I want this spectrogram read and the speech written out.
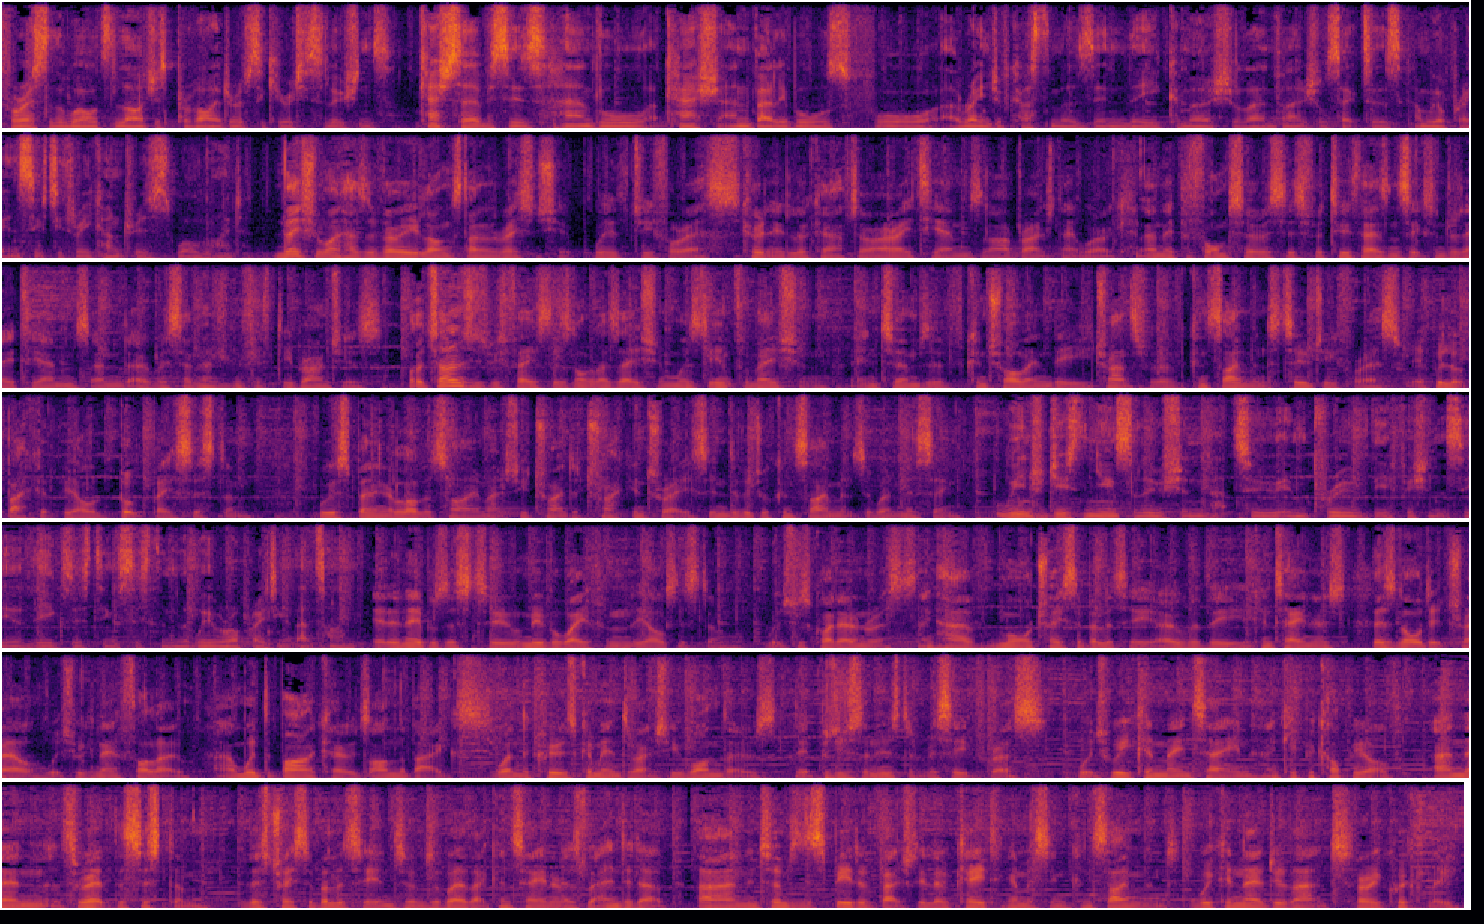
G4S are the world's largest provider of security solutions. Cash services handle cash and valuables for a range of customers in the commercial and financial sectors, and we operate in 63 countries worldwide. Nationwide has a very long-standing relationship with G4S. Currently look after our ATMs and our branch network, and they perform services for 2,600 ATMs and over 750 branches. Well, the challenges we faced as an organisation was the information in terms of controlling the transfer of consignments to G4S. If we look back at the old book-based system, we were spending a lot of time actually trying to track and trace individual consignments that went missing. We introduced a new solution to improve the efficiency of the existing system that we were operating at that time. It enables us to move away from the old system, which was quite onerous, and have more traceability over the containers. There's an audit trail which we can then follow, and with the barcodes on the bags, when the crews come in to actually wand those, it produces an instant receipt for us, which we can maintain and keep a copy of. And then throughout the system, there's traceability in terms of where that container has ended up. And in terms of the speed of actually locating a missing consignment, we can now do that very quickly.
